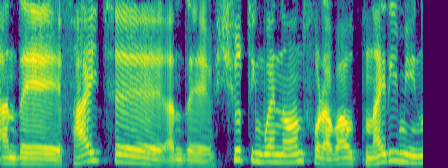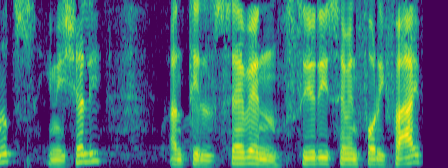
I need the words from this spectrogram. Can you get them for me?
And the fight uh, and the shooting went on for about 90 minutes initially until 7.30, 7.45.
